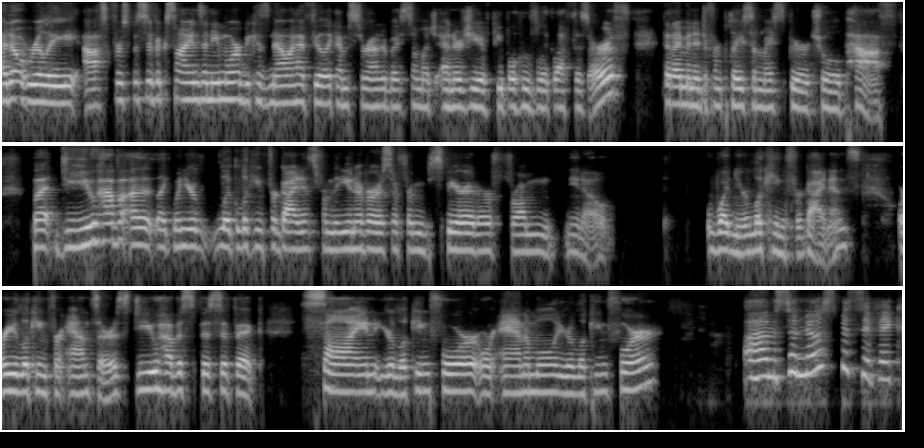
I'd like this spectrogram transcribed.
I don't really ask for specific signs anymore because now I feel like I'm surrounded by so much energy of people who've like left this earth that I'm in a different place on my spiritual path. But do you have a like when you're like looking for guidance from the universe or from spirit or from, you know, when you're looking for guidance or you're looking for answers, do you have a specific sign you're looking for or animal you're looking for? Um, so no specific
